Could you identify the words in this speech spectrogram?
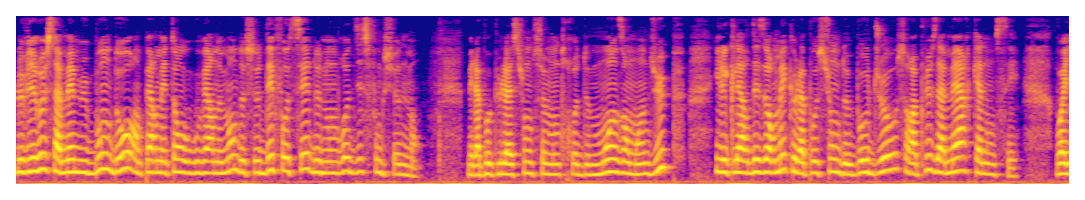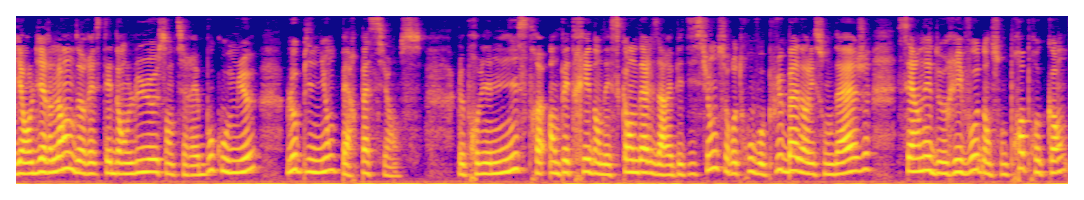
Le virus a même eu bon dos en permettant au gouvernement de se défausser de nombreux dysfonctionnements. Mais la population se montre de moins en moins dupe. Il est clair désormais que la potion de Bojo sera plus amère qu'annoncée. Voyant l'Irlande rester dans l'UE s'en tirer beaucoup mieux, l'opinion perd patience. Le Premier ministre, empêtré dans des scandales à répétition, se retrouve au plus bas dans les sondages, cerné de rivaux dans son propre camp,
